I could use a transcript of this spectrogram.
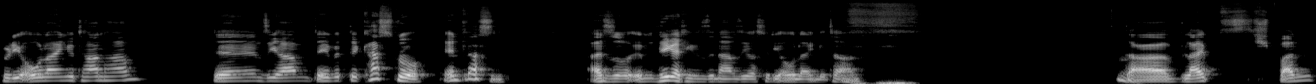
für die O-Line getan haben. Denn sie haben David De Castro entlassen. Also im negativen Sinne haben sie was für die O-Line getan. Da bleibt spannend,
